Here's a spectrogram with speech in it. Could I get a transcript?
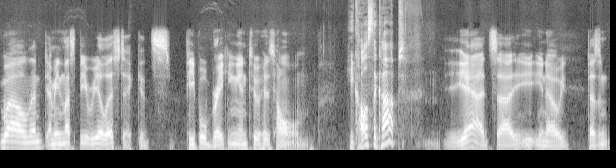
Well, then, I mean, let's be realistic. It's people breaking into his home. He calls the cops. Yeah, it's uh, you, you know, he doesn't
